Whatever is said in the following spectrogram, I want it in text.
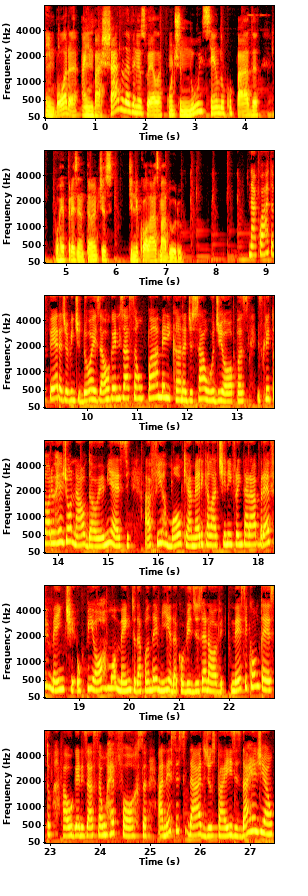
Embora a embaixada da Venezuela continue sendo ocupada por representantes de Nicolás Maduro. Na quarta-feira, dia 22, a Organização Pan-Americana de Saúde, OPAS, escritório regional da OMS, afirmou que a América Latina enfrentará brevemente o pior momento da pandemia da Covid-19. Nesse contexto, a organização reforça a necessidade de os países da região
